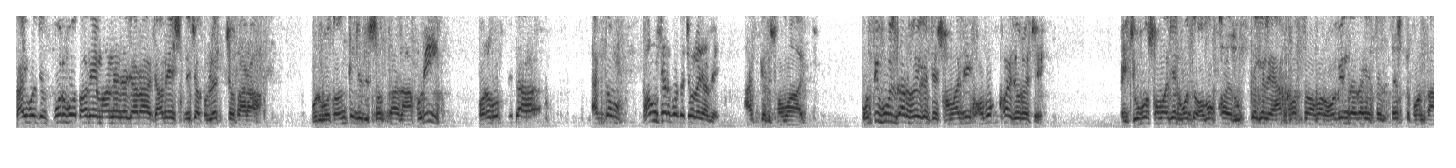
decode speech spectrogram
তাই বলছেন, পূর্বতনে মানে যারা জানিস নিচক লেচ্ছ তারা। পূর্বতনকে যদি শ্রদ্ধা না করি, পরবর্তীটা একদম ধ্বংসের পথে চলে যাবে। আজকের সমাজ অতি বুঝদার হয়ে গেছে, সামাজিক অবক্ষয় ধরেছে। এই যুব সমাজের মধ্যে অবক্ষয় রুখতে গেলে একমাত্র আমার অবিন দাদাই হচ্ছে শ্রেষ্ঠ পন্থা।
